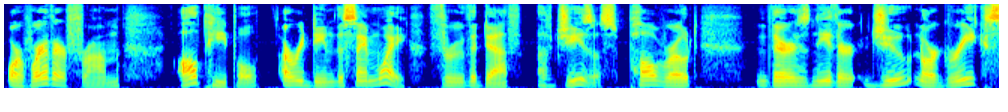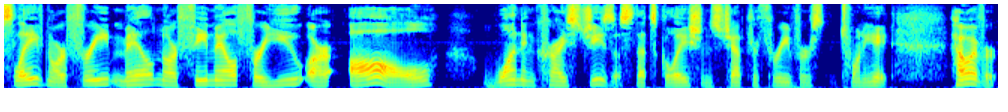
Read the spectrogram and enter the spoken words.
or where they're from, all people are redeemed the same way through the death of Jesus. Paul wrote there is neither Jew nor Greek, slave nor free, male nor female, for you are all one in Christ Jesus. That's Galatians chapter 3 verse 28. However,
